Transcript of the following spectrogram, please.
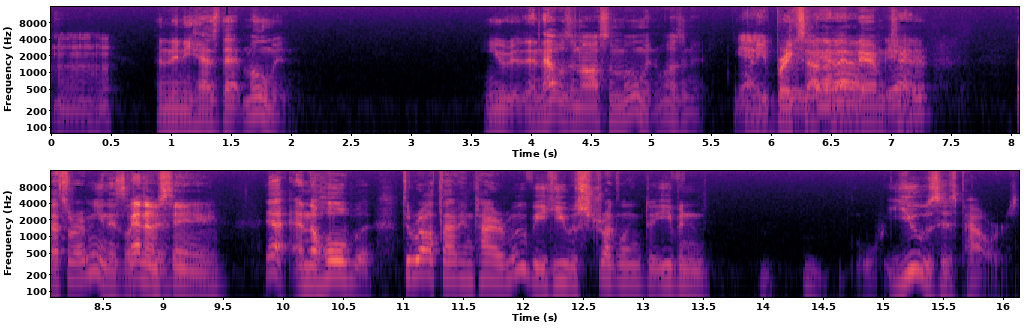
Mhm. and then he has that moment you and that was an awesome moment wasn't it Yeah, when he breaks out of that damn yeah. chair that's what i mean is like Venom scene. Yeah, and the whole throughout that entire movie, he was struggling to even use his powers.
